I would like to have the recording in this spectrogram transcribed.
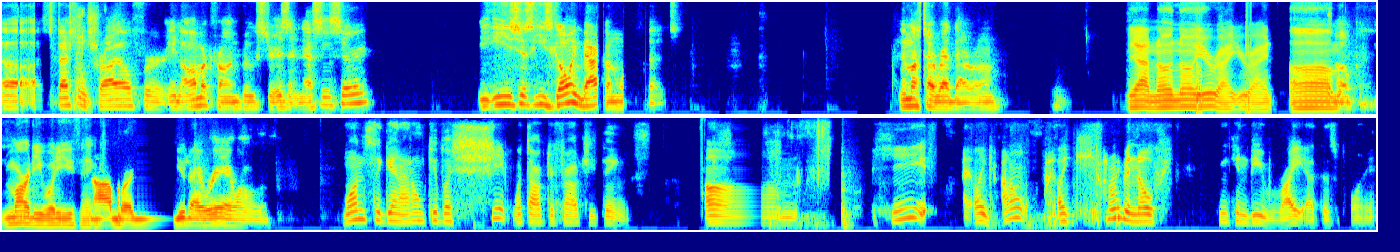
uh, a special trial for an Omicron booster isn't necessary. He- He's just he's going back on what he says. Unless I read that wrong. Yeah, no, no, you're right. You're right. Um, Okay. Marty, what do you think? Nah, bro, you that red one. Once again, I don't give a shit what Dr. Fauci thinks. Um, he like I don't like I don't even know if he can be right at this point.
